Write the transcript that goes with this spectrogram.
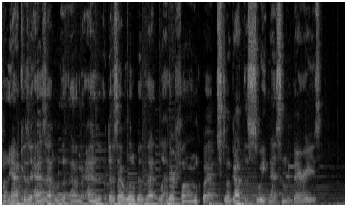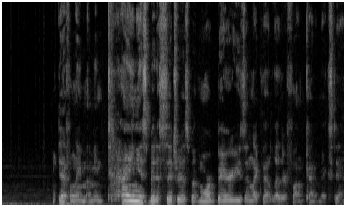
Oh, yeah, because it has that. Um, it has. It does have a little bit of that leather funk, but still got the sweetness and the berries. Definitely, I mean, tiniest bit of citrus, but more berries and like that leather funk kind of mixed in.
